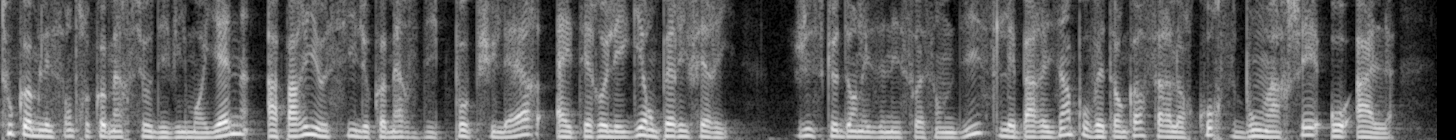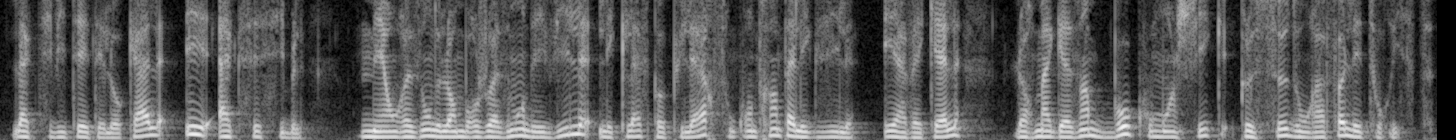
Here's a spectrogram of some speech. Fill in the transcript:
Tout comme les centres commerciaux des villes moyennes, à Paris aussi le commerce dit populaire a été relégué en périphérie. Jusque dans les années 70, les Parisiens pouvaient encore faire leurs courses bon marché aux Halles. L'activité était locale et accessible. Mais en raison de l'embourgeoisement des villes, les classes populaires sont contraintes à l'exil, et avec elles, leurs magasins beaucoup moins chics que ceux dont raffolent les touristes.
